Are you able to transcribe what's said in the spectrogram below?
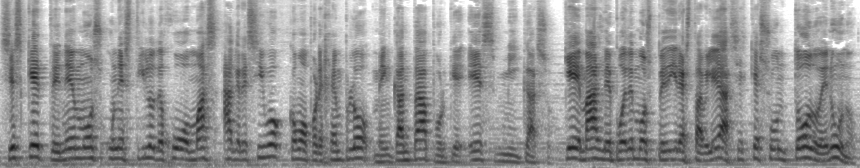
si es que tenemos un estilo de juego más agresivo, como por ejemplo, me encanta porque es mi caso. ¿Qué más le podemos pedir a esta habilidad? Si es que es un todo en uno.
